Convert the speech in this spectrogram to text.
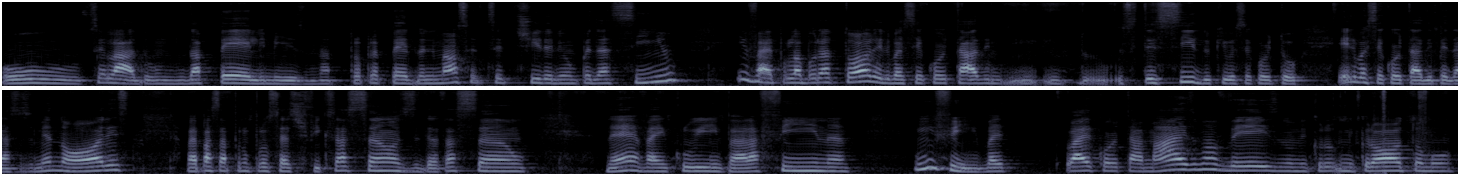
Ou, sei lá, do, da pele mesmo, na própria pele do animal, você, você tira ali um pedacinho e vai para o laboratório, ele vai ser cortado, em, em, esse tecido que você cortou, ele vai ser cortado em pedaços menores, vai passar por um processo de fixação, desidratação, né? Vai incluir em parafina, enfim, vai, vai cortar mais uma vez no micro, micrótomo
